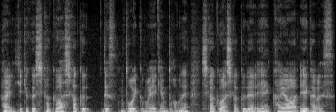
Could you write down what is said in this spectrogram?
はい。結局、資格は資格です。TOEIC も英検とかもね。資格は資格で、英会話は英会話です。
